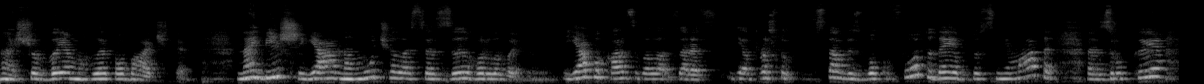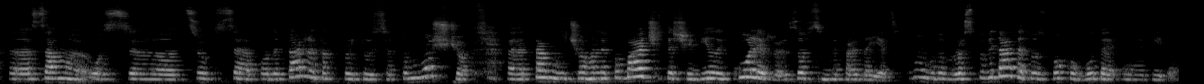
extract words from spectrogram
е, щоб ви могли побачити. Найбільше я намучилася з горловиною. Я показувала зараз, я просто вставлю з боку фото, де я буду знімати е, з руки е, саме ось це все подетально так пройдуся, тому що е, там нічого не побачите, ще білий колір зовсім не передається. Тому буду розповідати, то з боку буде відео.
